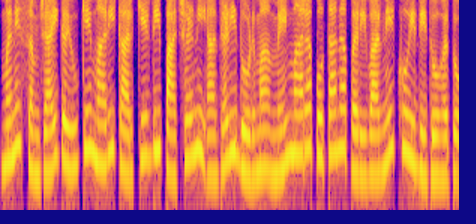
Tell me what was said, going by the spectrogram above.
મને સમજાઈ ગયું કે મારી કારકિર્દી પાછળની આંધળી દોડમાં મેં મારા પોતાના પરિવારને ખોઈ દીધો હતો.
